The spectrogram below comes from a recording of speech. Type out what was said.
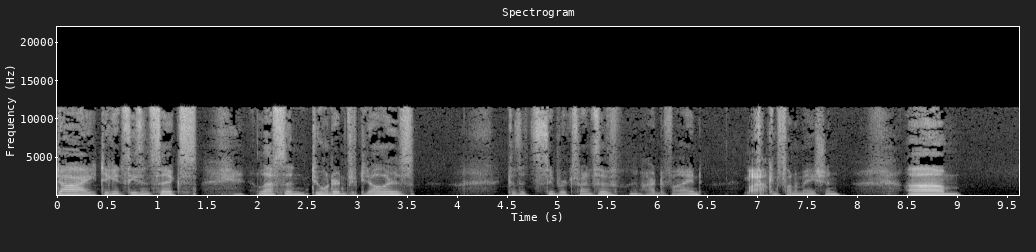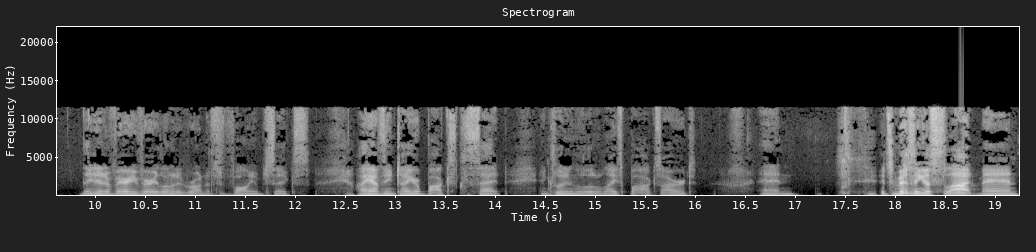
die to get season six, less than two hundred and fifty dollars, because it's super expensive and hard to find. Wow. Fucking Funimation. Um, they did a very very limited run. of volume six. I have the entire box set, including the little nice box art, and it's missing a slot, man.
